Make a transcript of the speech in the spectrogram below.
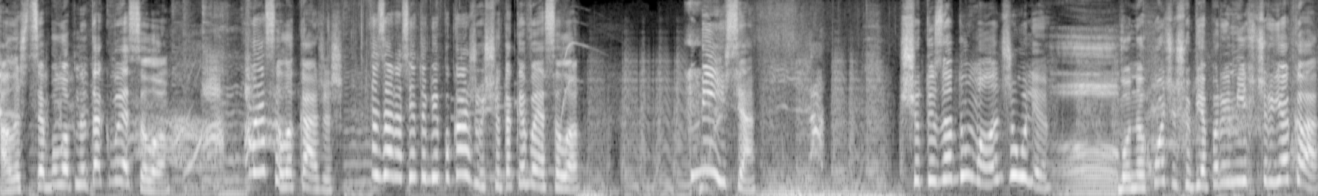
Але ж це було б не так весело. Весело кажеш. Зараз я тобі покажу, що таке весело. Бійся. Що ти задумала, Джулі? Вона хоче, щоб я переміг черв'яка.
